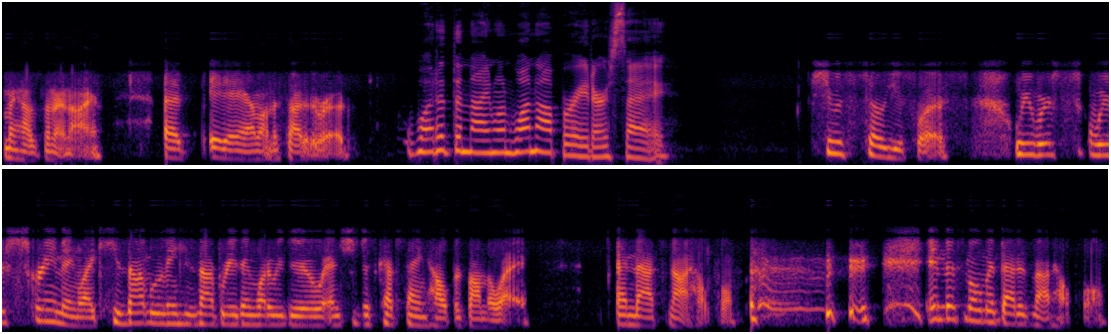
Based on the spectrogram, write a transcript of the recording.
my husband and I at 8 a.m. on the side of the road. What did the 911 operator say? She was so useless. We were we were screaming like he's not moving, he's not breathing. What do we do? And she just kept saying help is on the way, and that's not helpful. In this moment, that is not helpful.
